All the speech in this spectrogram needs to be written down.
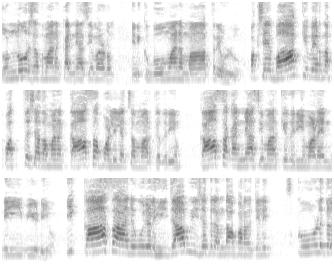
തൊണ്ണൂറ് ശതമാനം കന്യാസിമാരോടും എനിക്ക് ബഹുമാനം മാത്രമേ ഉള്ളൂ. പക്ഷേ ബാക്കി വരുന്ന പത്ത് ശതമാനം കാസ പള്ളിയിലച്ചന്മാർക്കെതിരെയും കാസ കന്യാസിമാർക്കെതിരെയുമാണ് എന്റെ ഈ വീഡിയോ ഈ കാസ അനുകൂലികൾ ഹിജാബ് വിഷയത്തിൽ എന്താ പറഞ്ഞാൽ സ്കൂളുകൾ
